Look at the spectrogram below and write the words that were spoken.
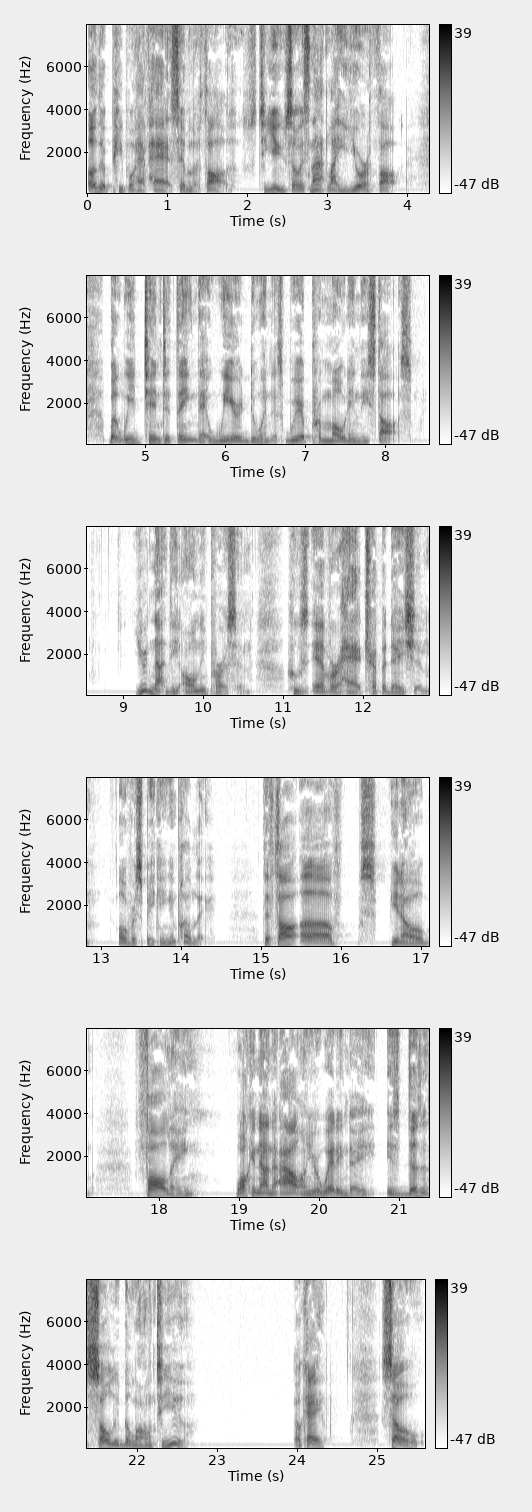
other people have had similar thoughts to you, so it's not like your thought. But we tend to think that we're doing this, we're promoting these thoughts. You're not the only person who's ever had trepidation over speaking in public. The thought of, you know, falling walking down the aisle on your wedding day is doesn't solely belong to you. Okay? So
